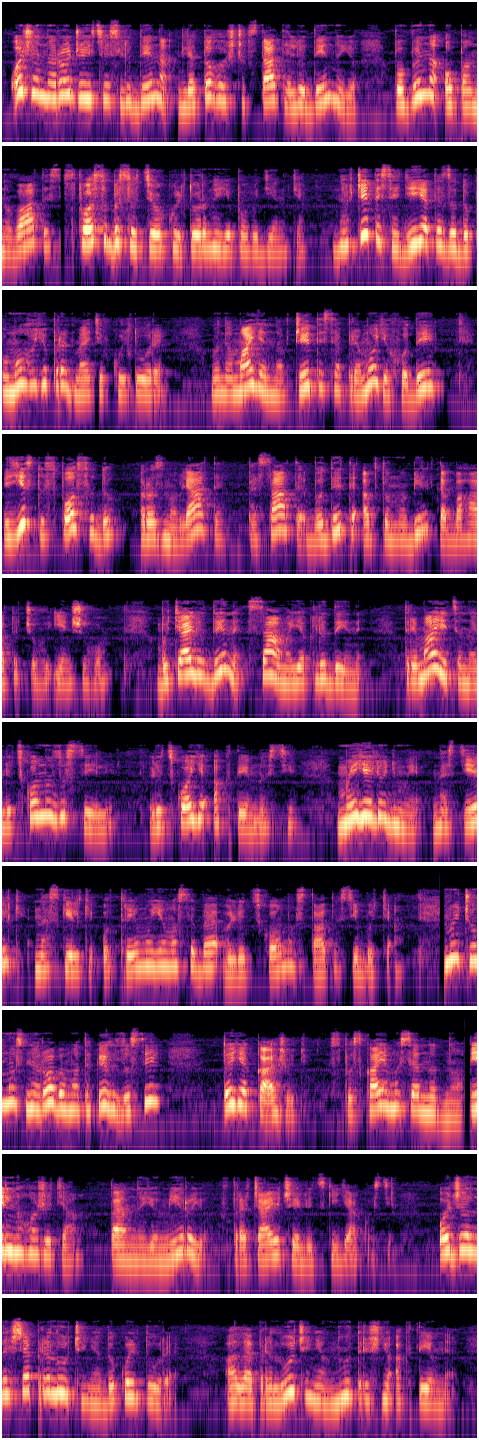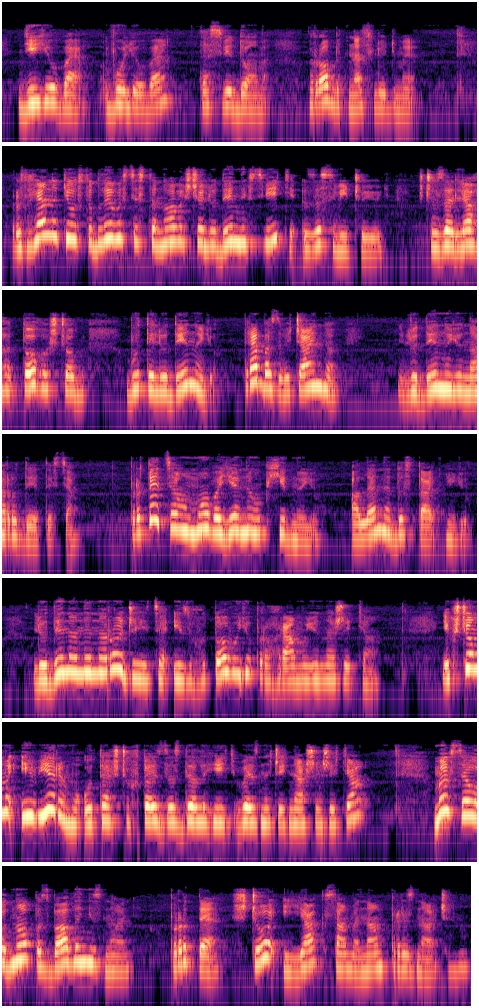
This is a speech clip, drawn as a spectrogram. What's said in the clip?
Отже, народжуючись людина для того, щоб стати людиною, повинна опанувати способи соціокультурної поведінки, навчитися діяти за допомогою предметів культури. Вона має навчитися прямої ходи, їсти з посуду, розмовляти, писати, водити автомобіль та багато чого іншого. Буття людини, саме як людини, тримається на людському зусиллі, людської активності. Ми є людьми настільки, наскільки отримуємо себе в людському статусі буття. Ми чомусь не робимо таких зусиль, то, як кажуть, спускаємося на дно спільного життя, певною мірою втрачаючи людські якості. Отже, лише прилучення до культури, але прилучення внутрішньо активне, дійове, вольове та свідоме робить нас людьми. Розглянуті особливості становища людини в світі засвідчують, що задля того, щоб бути людиною, треба, звичайно, людиною народитися. Проте ця умова є необхідною, але недостатньою. Людина не народжується із готовою програмою на життя. Якщо ми і віримо у те, що хтось заздалегідь визначить наше життя, ми все одно позбавлені знань про те, що і як саме нам призначено.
